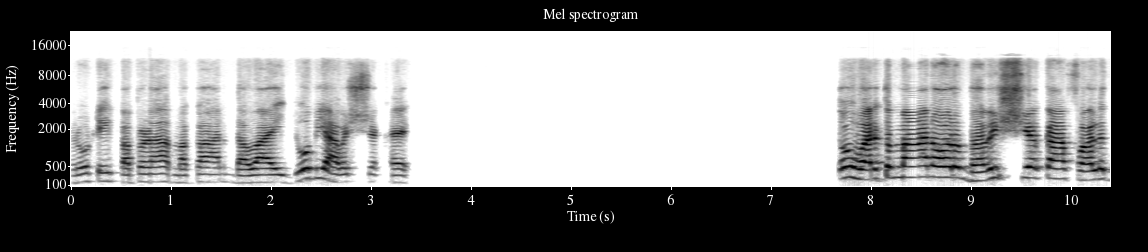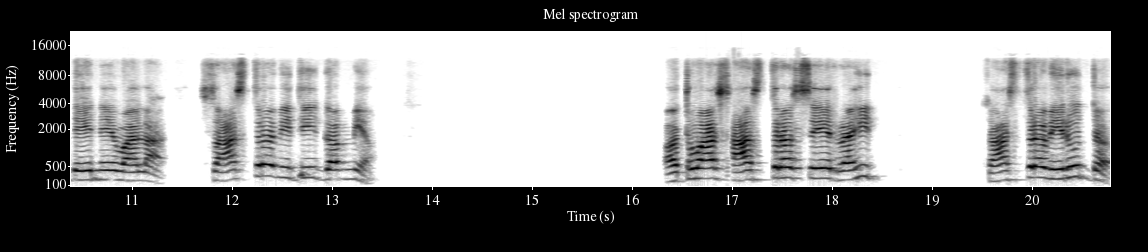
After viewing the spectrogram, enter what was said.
रोटी, कपड़ा, मकान, दवाई, जो भी आवश्यक है तो वर्तमान और भविष्य का फल देने वाला शास्त्र विधि गम्य अथवा शास्त्र से रहित, शास्त्र विरुद्ध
